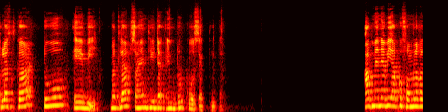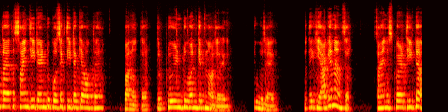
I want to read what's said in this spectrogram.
प्लस का टू ए बी मतलब sine theta into cosec theta. अब मैंने अभी आपको फॉर्मूला बताया था, sine theta into cosec theta क्या होता है? वन होता है। तो टू इंटू वन कितना हो जाएगा? टू हो जाएगा। तो देखिए, आ गया ना answer sine square theta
